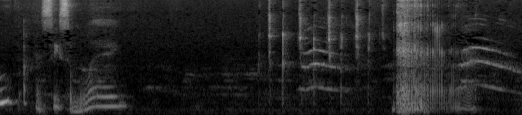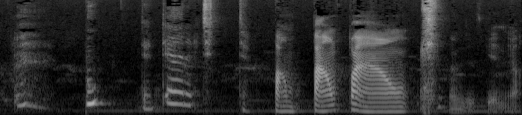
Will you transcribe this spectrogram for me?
Oop, I can see some leg. I'm just kidding, y'all.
